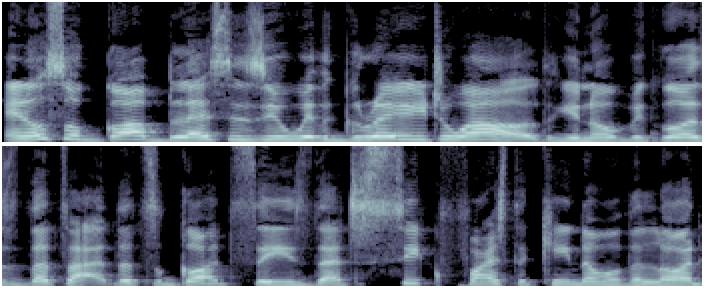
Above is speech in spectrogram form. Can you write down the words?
And also god blesses you with great wealth you know because that's that's god says that seek first the kingdom of the lord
